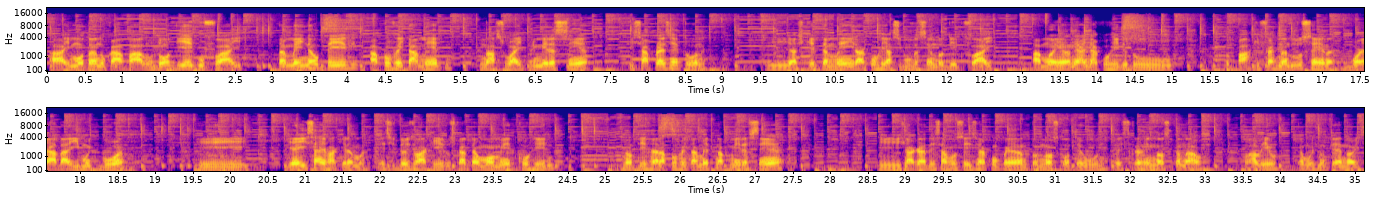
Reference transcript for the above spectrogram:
Aí montando o cavalo Dom Diego Fly, também não teve aproveitamento na sua primeira senha que se apresentou, né? E acho que ele também irá correr a segunda senha do Diego Fly amanhã, né? Aí na corrida do, do Parque Fernando Lucena. Boiada aí muito boa. E, e é isso aí, vaqueirama. Esses dois vaqueiros que até o momento correram, não tiveram aproveitamento na primeira senha. E já agradeço a vocês em acompanhando todo o nosso conteúdo, se inscrevendo no nosso canal. Valeu, tamo junto e é nóis.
